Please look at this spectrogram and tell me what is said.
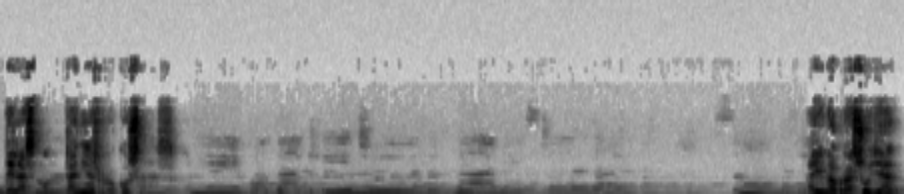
de las montañas rocosas. Hay una obra suya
